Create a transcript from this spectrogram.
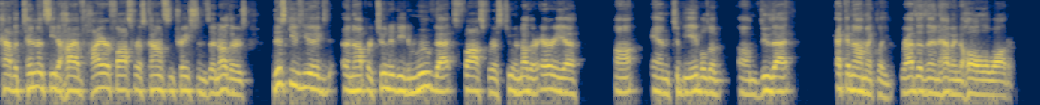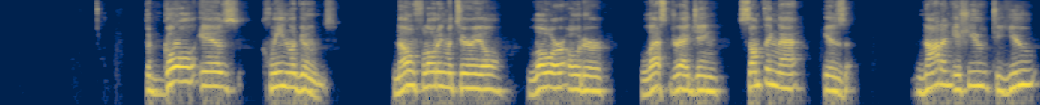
have a tendency to have higher phosphorus concentrations than others. This gives you an opportunity to move that phosphorus to another area uh, and to be able to um, do that economically rather than having to haul the water. The goal is clean lagoons. No floating material, lower odor, less dredging, something that is not an issue to you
